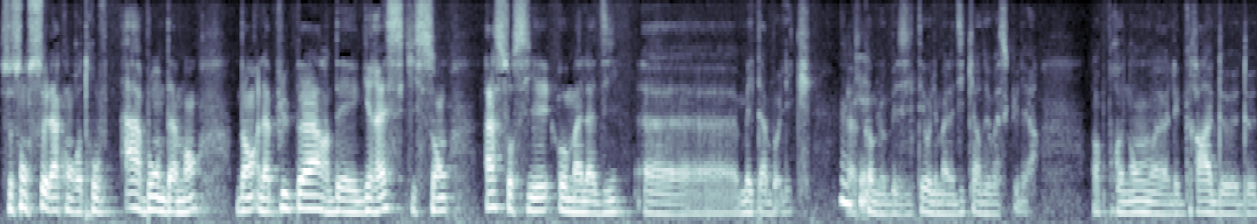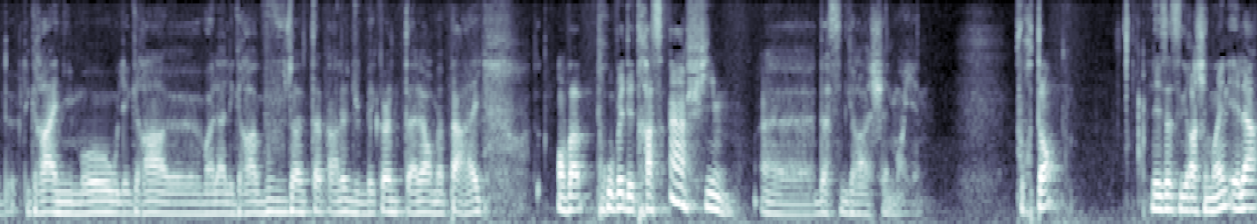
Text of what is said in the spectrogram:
ce sont ceux-là qu'on retrouve abondamment dans la plupart des graisses qui sont associées aux maladies euh, métaboliques, euh, comme l'obésité ou les maladies cardiovasculaires. Donc prenons euh, les gras de, de- de- les gras animaux ou les gras voilà les gras vous vous avez parlé du bacon tout à l'heure ben pareil on va trouver des traces infimes d'acides gras à chaîne moyenne. Pourtant, les acides gras à chaîne moyenne, et là,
